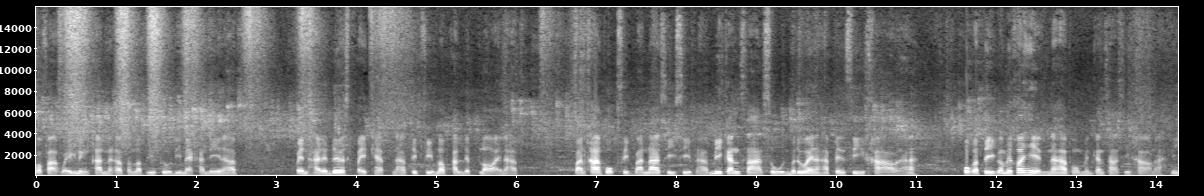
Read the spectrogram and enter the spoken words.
ก็ฝากไว้อีกหนึ่งคันนะครับสำหรับ i s u d m a x คันนี้นะครับ เป็น Highlander Space Cap นะครับ ติดฟิล์มรอบคันเรียบร้อยนะครับบานข้าง 60 บานหน้า 40 นะครับ มีกันสาดศูนย์มาด้วยนะครับ เป็นสีขาวนะ ปกติก็ไม่ค่อยเห็นนะครับ ผมเป็นกันสาดสีขาวนะ นี่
